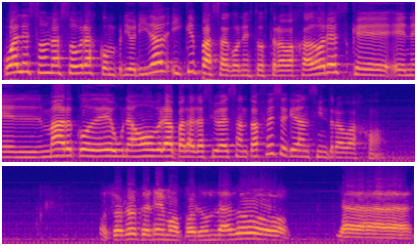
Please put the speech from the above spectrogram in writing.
¿Cuáles son las obras con prioridad y qué pasa con estos trabajadores que en el marco de una obra para la ciudad de Santa Fe se quedan sin trabajo? Nosotros tenemos, por un lado, las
